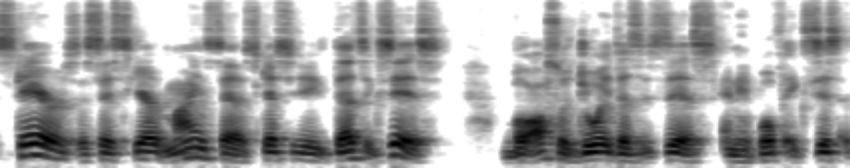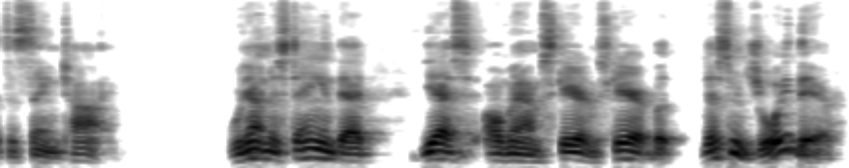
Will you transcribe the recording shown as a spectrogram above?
scares, let's say scare mindset, scarcity does exist, but also joy does exist, and they both exist at the same time. We're not understanding that, yes, oh man, I'm scared, I'm scared, but there's some joy there.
